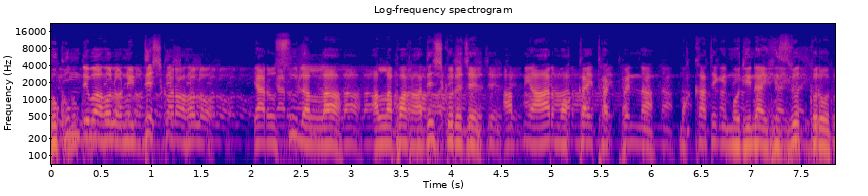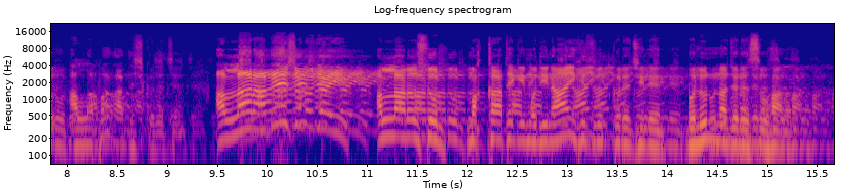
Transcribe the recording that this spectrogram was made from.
হুকুম দেওয়া হলো, নির্দেশ করা হলো, ইয়া রাসূল আল্লাহ আল্লাহ পাক আদেশ করেছেন, আপনি আর মক্কায় থাকবেন না। মক্কা থেকে মদিনায় হিজরত করুন, আল্লাহ পাক আদেশ করেছেন। আল্লাহর আদেশ অনুযায়ী আল্লাহ রাসূল মক্কা থেকে মদিনায় হিজরত করেছিলেন। বলুন না জোরে সুবহানাল্লাহ।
